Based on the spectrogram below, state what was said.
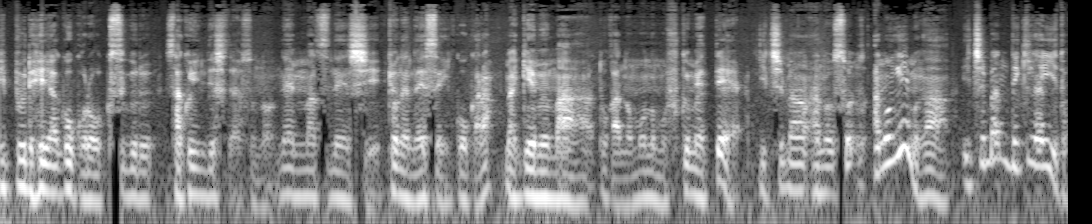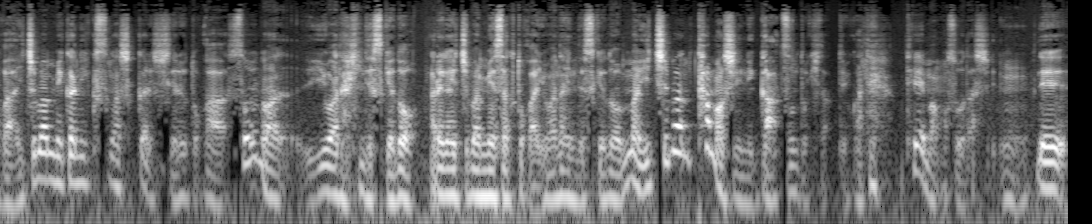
リプレイヤー心をくすぐる作品でしたよ。その年末年始、去年のエッセン以降から、まあ、ゲームマーとかのものも含めて、一番、あの、そあのゲームが一番出来がいいとか、一番メカニクスがしっかりしてるとか、そういうのは言わないんですけど、あれが一番名作とか言わないんですけど、まあ一番魂にガツンときたっていうかね、テーマもそうだし、うん。で、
